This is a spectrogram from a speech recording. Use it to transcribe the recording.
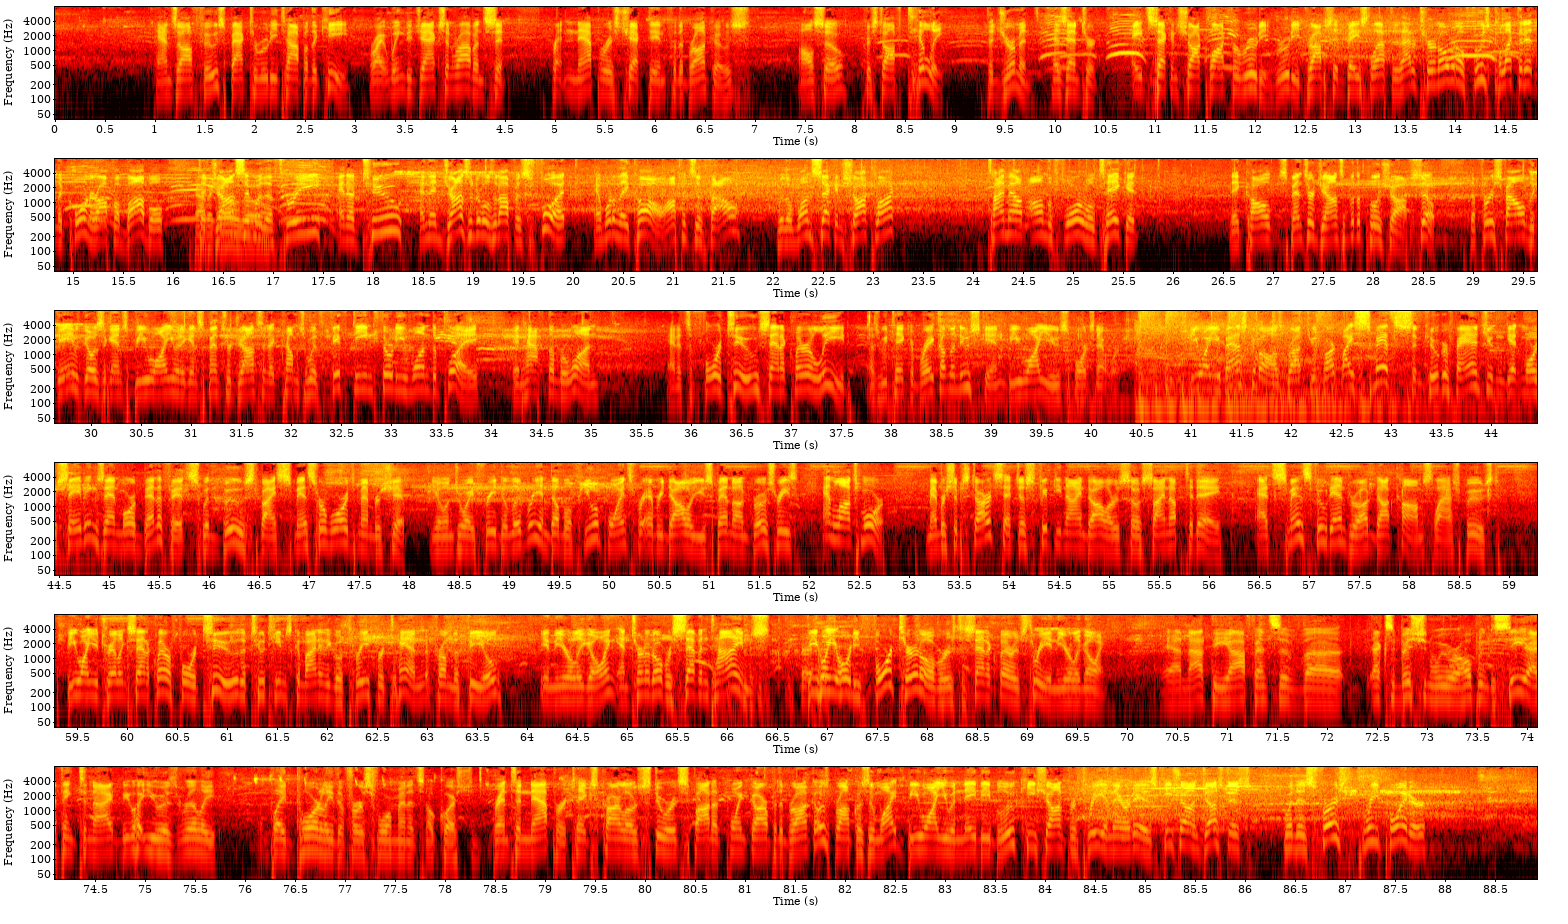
Hands off Foose. Back to Rudy, top of the key. Right wing to Jaxson Robinson. Brenton Napper is checked in for the Broncos. Also, Christoph Tilly, the German, has entered. Eight second shot clock for Rudy. Rudy drops it base left. Is that a turnover? No, Foose collected it in the corner off a bobble Gotta to Johnson go, with a three and a two. And then Johnson dribbles it off his foot. And what do they call? Offensive foul with a one second shot clock? Timeout on the floor will take it. They called Spencer Johnson for the push off. So the first foul of the game goes against BYU and against Spencer Johnson. It comes with 15:31 to play in half number one. And it's a 4 2 Santa Clara lead as we take a break on the Nu Skin, BYU Sports Network. BYU basketball is brought to you in part by Smiths. And Cougar fans, you can get more savings and more benefits with Boost by Smiths Rewards membership. You'll enjoy free delivery and double fuel points for every dollar you spend on groceries and lots more. Membership starts at just $59, so sign up today at smithsfoodanddrug.com slash boost. BYU trailing Santa Clara 4-2. The two teams combining to go 3 for 10 from the field in the early going and turn it over seven times. BYU already four turnovers to Santa Clara's three in the early going. Yeah, not the offensive uh, exhibition we were hoping to see, I think, tonight. BYU has really Played poorly the first four minutes, no question. Brenton Napper takes Carlos Stewart's spot at point guard for the Broncos. Broncos in white, BYU in navy blue. Keshawn for three, and there it is. Keshawn Justice with his first three pointer.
